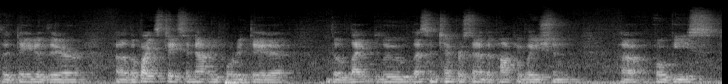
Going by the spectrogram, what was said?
the data there. Uh, the white states had not reported data. The light blue, less than 10% of the population uh, obese,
